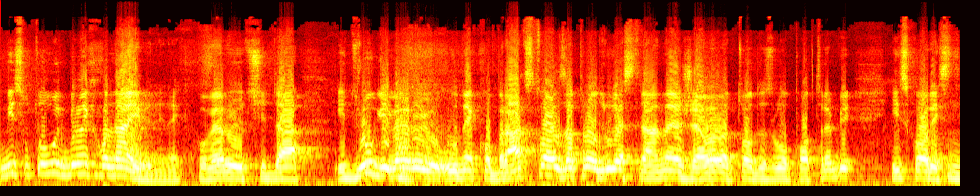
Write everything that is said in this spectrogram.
mi smo tu uvijek bili nekako naivni, nekako verujući da i drugi veruju u neko bratstvo, ali zapravo druga strana je želela to da zloupotrebi i iskoristi.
